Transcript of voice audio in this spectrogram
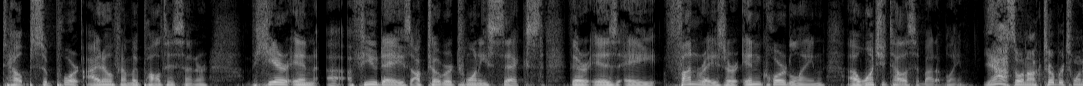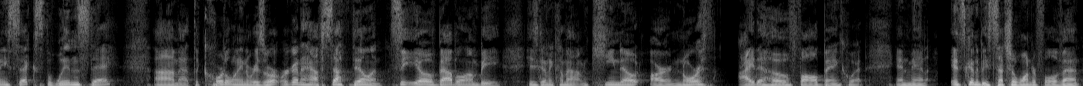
to help support Idaho Family Policy Center here in uh, a few days, October 26th, there is a fundraiser in Coeur d'Alene. Uh, why don't you tell us about it, Blaine? Yeah, so on October 26th, Wednesday, um, at the Coeur d'Alene Resort, we're going to have Seth Dillon, CEO of Babylon Bee. He's going to come out and keynote our North Idaho Fall Banquet. And man, it's going to be such a wonderful event.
